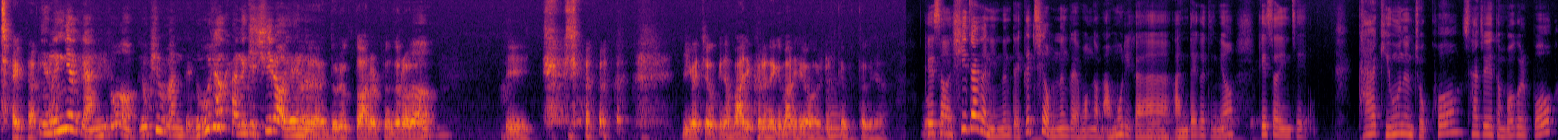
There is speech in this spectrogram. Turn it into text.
자기가 얘 능력이 아니고 욕심은 많은데 노력하는 게 싫어 얘는. 네, 노력도 안 할 뿐더러 어, 이 이것저것 그냥 많이 그런 얘기 많이 해요 어릴 응. 때부터 그냥. 그래서 뭐, 시작은 있는데 끝이 없는 거야. 뭔가 마무리가 안 되거든요. 그래서 이제 다 기운은 좋고 사주에도 먹을 복,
